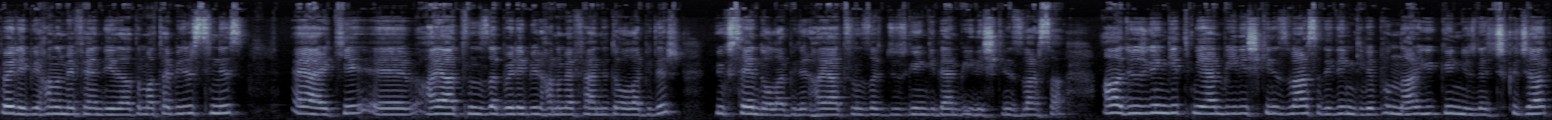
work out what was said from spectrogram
böyle bir hanımefendiye adım atabilirsiniz. Eğer ki e, hayatınızda böyle bir hanımefendi de olabilir, yükselen de olabilir. Hayatınızda düzgün giden bir ilişkiniz varsa. Ama düzgün gitmeyen bir ilişkiniz varsa dediğim gibi bunlar gün yüzüne çıkacak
